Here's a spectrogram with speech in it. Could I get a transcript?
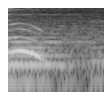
Two.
